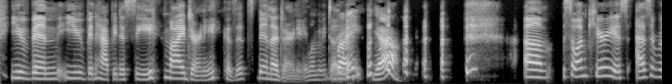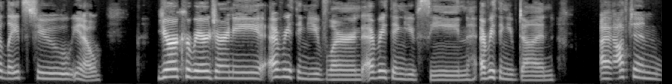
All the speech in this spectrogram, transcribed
you've been you've been happy to see my journey because it's been a journey. Let me tell right? you. Right? Yeah. um. So I'm curious, as it relates to you know your career journey, everything you've learned, everything you've seen, everything you've done. I often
